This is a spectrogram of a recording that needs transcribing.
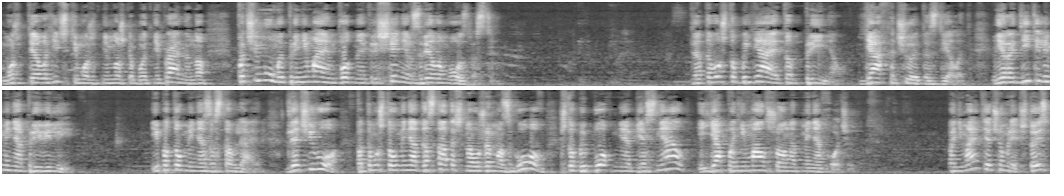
может, теологически, может, немножко будет неправильно, но почему мы принимаем водное крещение в зрелом возрасте? Для того, чтобы я это принял. Я хочу это сделать. Не родители меня привели, и потом меня заставляют. Для чего? Потому что у меня достаточно уже мозгов, чтобы Бог мне объяснял, и я понимал, что Он от меня хочет. Понимаете, о чем речь? То есть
